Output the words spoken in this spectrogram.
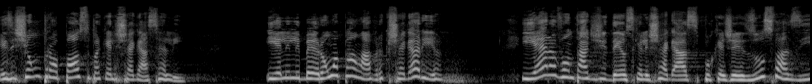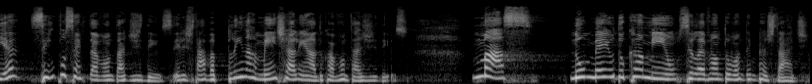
Existia um propósito para que ele chegasse ali. E ele liberou uma palavra que chegaria. E era a vontade de Deus que ele chegasse, porque Jesus fazia 100% da vontade de Deus. Ele estava plenamente alinhado com a vontade de Deus. Mas, no meio do caminho, se levantou uma tempestade.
